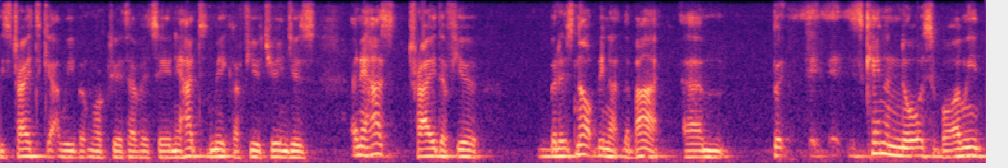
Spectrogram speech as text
he's tried to get a wee bit more creativity, and he had to make a few changes, and he has tried a few, but it's not been at the back. Um, but it, it's kind of noticeable. I mean,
